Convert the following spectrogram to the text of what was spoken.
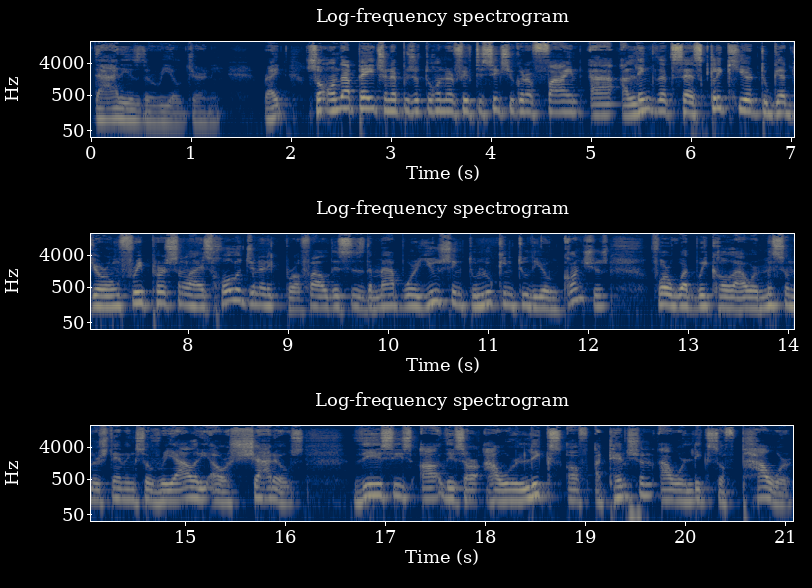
That is the real journey right? So on that page in episode 256, you're going to find a, a, link that says click here to get your own free personalized hologenetic profile. This is the map we're using to look into the unconscious for what we call our misunderstandings of reality, our shadows. This is uh, these are our leaks of attention, our leaks of power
